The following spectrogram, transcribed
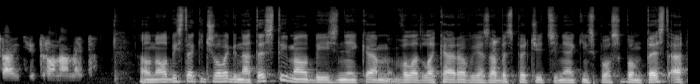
čaj, citronamet. Ale mal by si taký človek na testy? Mal by ísť niekam volať lekárovi a zabezpečiť si nejakým spôsobom test? A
